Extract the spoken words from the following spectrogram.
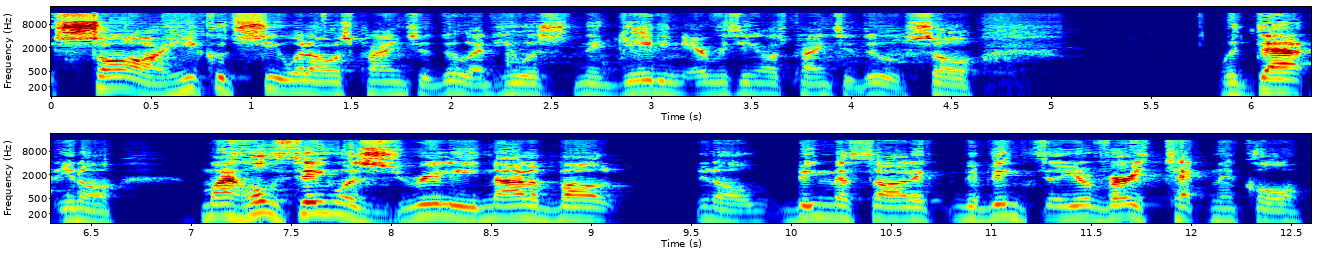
saw he could see what I was planning to do, and he was negating everything I was planning to do. So with that, you know, my whole thing was really not about you know being methodic, being you're very technical,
